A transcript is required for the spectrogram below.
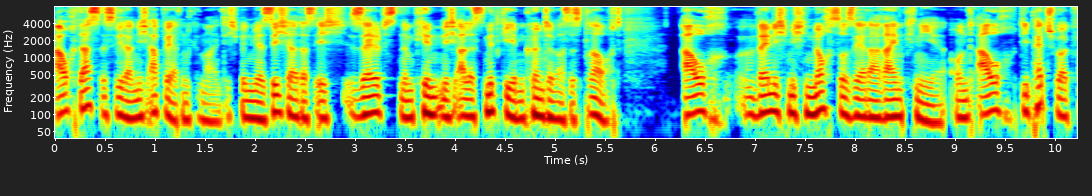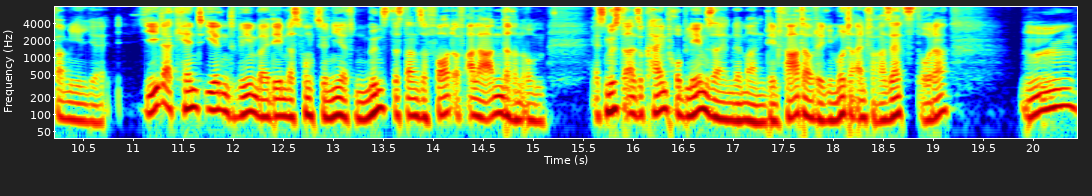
Auch das ist wieder nicht abwertend gemeint. Ich bin mir sicher, dass ich selbst einem Kind nicht alles mitgeben könnte, was es braucht. Auch wenn ich mich noch so sehr da reinknie. Und auch die Patchwork-Familie. Jeder kennt irgendwem, bei dem das funktioniert und münzt das dann sofort auf alle anderen um. Es müsste also kein Problem sein, wenn man den Vater oder die Mutter einfach ersetzt, oder? Hm,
